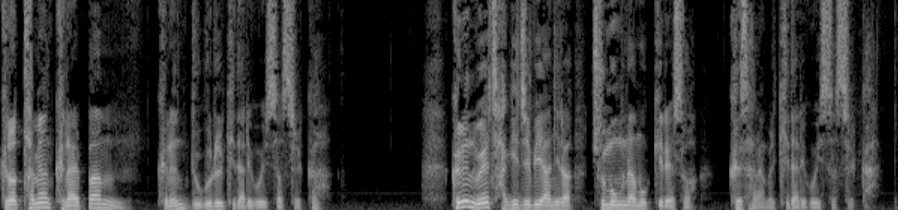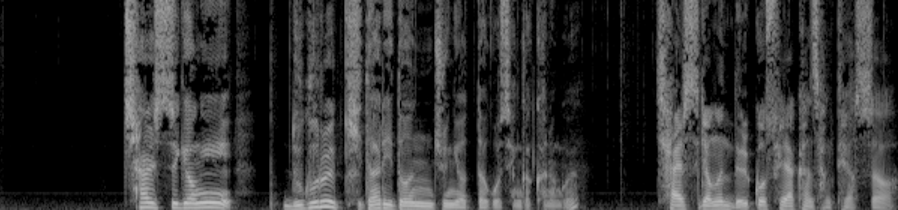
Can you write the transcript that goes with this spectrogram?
그렇다면 그날 밤 그는 누구를 기다리고 있었을까? 그는 왜 자기 집이 아니라 주목나무 길에서 그 사람을 기다리고 있었을까? 찰스경이 누구를 기다리던 중이었다고 생각하는 거야? 찰스경은 늙고 쇠약한 상태였어.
